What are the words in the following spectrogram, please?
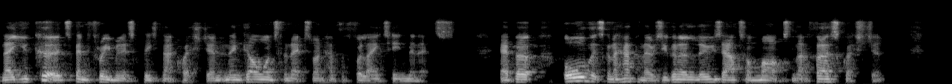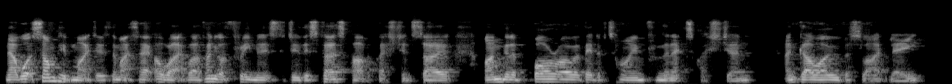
Now, you could spend three minutes completing that question and then go on to the next one, have the full 18 minutes. Yeah, but all that's going to happen there is you're going to lose out on marks on that first question. Now, what some people might do is they might say, oh, right, well, I've only got three minutes to do this first part of the question. So I'm going to borrow a bit of time from the next question and go over slightly.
